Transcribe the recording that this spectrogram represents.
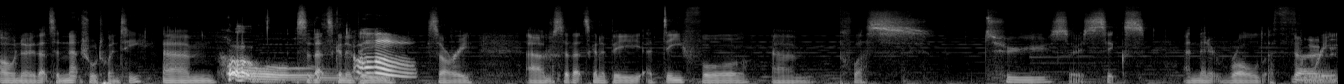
Oh no, that's a natural 20. Um, Oh, so that's going to be. Oh. Sorry. Um, so that's going to be a d4 um, plus 2, so 6. And then it rolled a 3. No.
